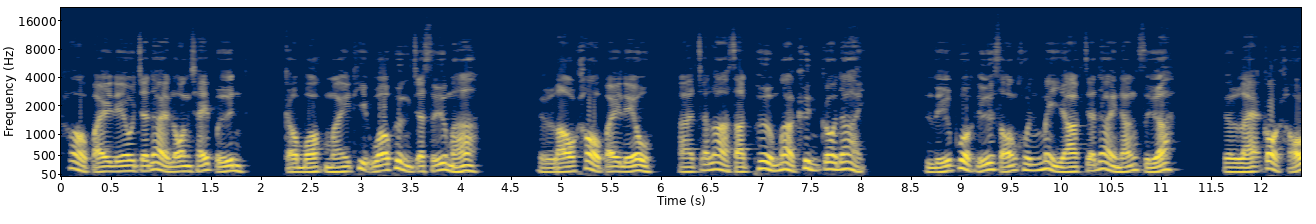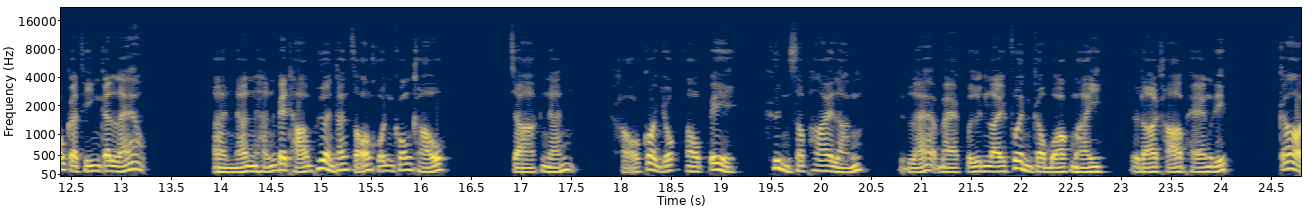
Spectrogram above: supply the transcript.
เข้าไปเร็วจะได้ลองใช้ปืนกระบอกใหม่ที่อัวเพิ่งจะซื้อมา เราเข้าไปเร็ว อาจจะล่าสัตว์เพิ่มมากขึ้นก็ได้ หรือพวกหรือสองคนไม่อยากจะได้หนังเสือ และก็เขากระทิงกันแล้ว อันนั้นหันไปถามเพื่อนทั้งสองคนของเขา จากนั้นเขาก็ยกเอาเป้ขึ้นสะพายหลัง และแบกปืนไรเฟิลกระบอกใหม่ ราคาแพงริบ ก้าว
